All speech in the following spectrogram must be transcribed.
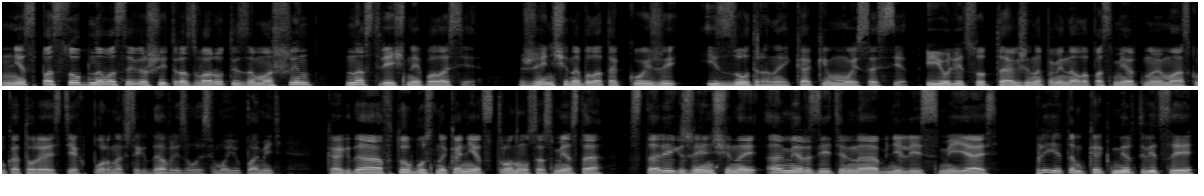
неспособного совершить разворот из-за машин на встречной полосе. Женщина была такой же изодранной, как и мой сосед. Ее лицо также напоминало посмертную маску, которая с тех пор навсегда врезалась в мою память. Когда автобус наконец тронулся с места, старик с женщиной омерзительно обнялись, смеясь, при этом как мертвецы,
